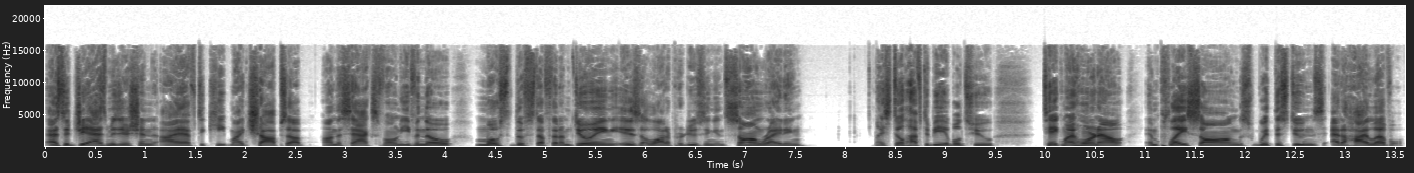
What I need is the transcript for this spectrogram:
As a jazz musician, I have to keep my chops up on the saxophone, even though most of the stuff that I'm doing is a lot of producing and songwriting. I still have to be able to take my horn out and play songs with the students at a high level.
